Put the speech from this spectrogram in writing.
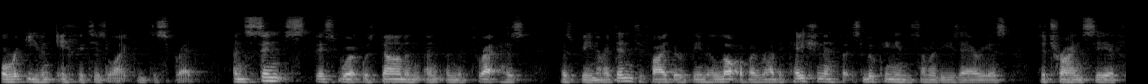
or even if it is likely to spread. And since this work was done and, and, and the threat has, has been identified, there have been a lot of eradication efforts looking in some of these areas to try and see if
